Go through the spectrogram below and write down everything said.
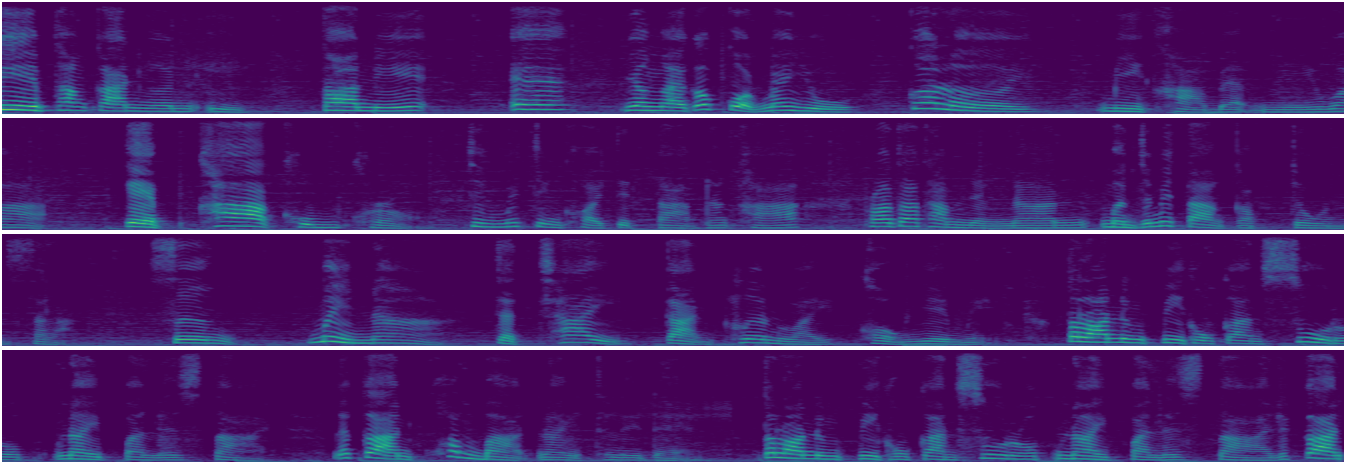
บีบทางการเงินอีก ตอนนี้ เอ๊ะยังไงก็กดไม่อยู่ ก็เลยมีข่าวแบบนี้ว่า เก็บค่าคุ้มครอง จริงไม่จริงคอยติดตามนะคะ เพราะถ้าทำอย่างนั้นมันจะไม่ต่างกับโจรสลัด ซึ่งไม่น่าจะใช่การเคลื่อนไหวของเยเมนตลอดหนึ่งปีของการสู้รบในปาเลสไตน์และการคว่ำบาตรในทะเลแดง ตลอดหนึ่งปีของการสู้รบในปาเลสไตน์และการ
